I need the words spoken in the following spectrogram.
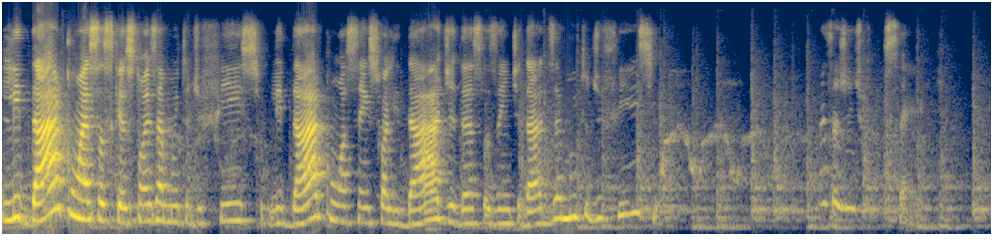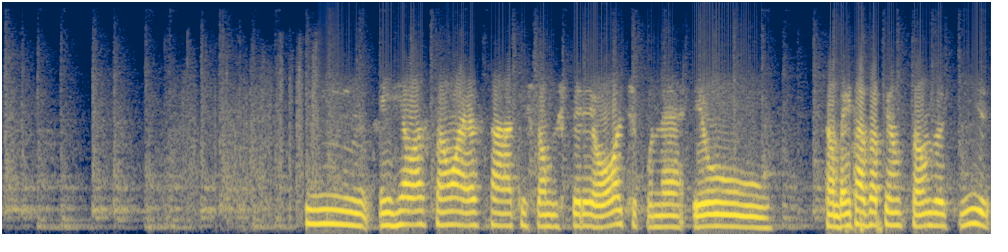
lidar com essas questões é muito difícil, lidar com a sensualidade dessas entidades é muito difícil. Mas a gente consegue. Em relação a essa questão do estereótipo, né, eu também estava pensando aqui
